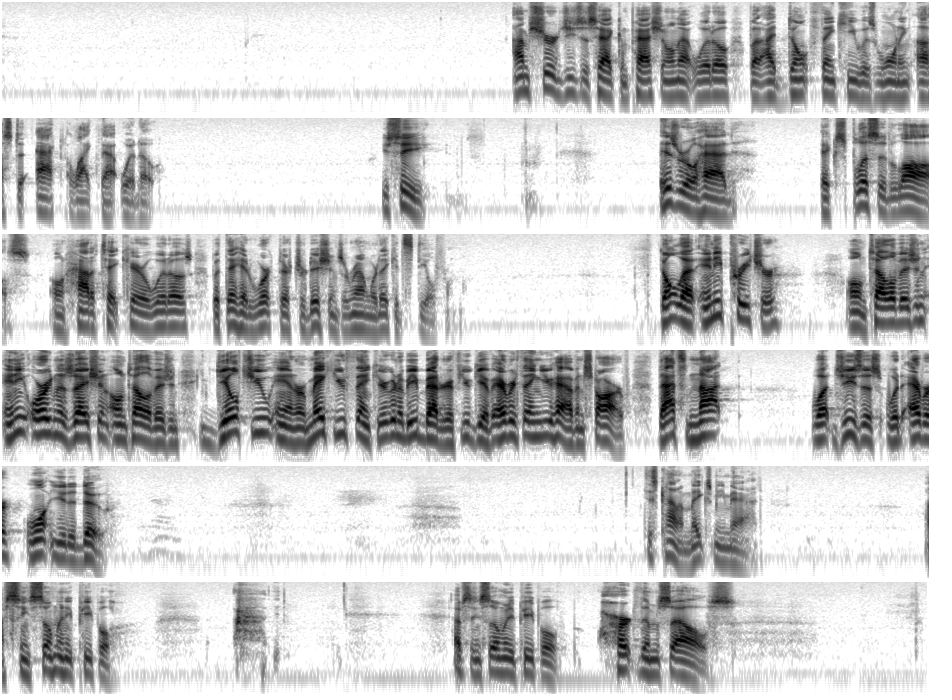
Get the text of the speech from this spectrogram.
I'm sure Jesus had compassion on that widow, but I don't think he was wanting us to act like that widow. You see, Israel had explicit laws on how to take care of widows, but they had worked their traditions around where they could steal from them. Don't let any preacher on television, any organization on television, guilt you in or make you think you're going to be better if you give everything you have and starve. That's not what Jesus would ever want you to do. Just kind of makes me mad. I've seen so many people I've seen so many people hurt themselves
